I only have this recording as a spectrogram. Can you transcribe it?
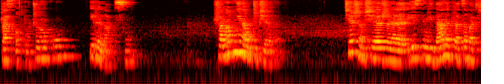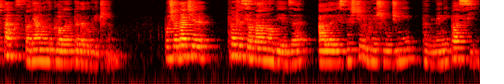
czas odpoczynku i relaksu. Szanowni nauczyciele, cieszę się, że jest mi dane pracować w tak wspaniałym gronem pedagogicznym. Posiadacie profesjonalną wiedzę, ale jesteście również ludźmi pełnymi pasji.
